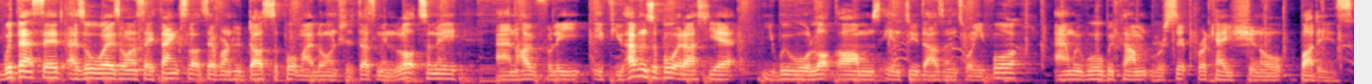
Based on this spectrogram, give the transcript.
With that said, as always, I want to say thanks a lot to everyone who does support my launch. It does mean a lot to me. And hopefully, if you haven't supported us yet, we will lock arms in 2024 and we will become reciprocational buddies.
